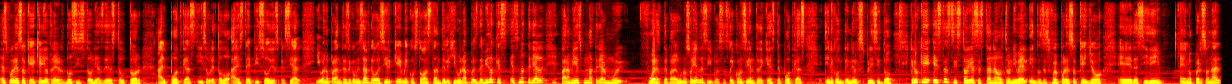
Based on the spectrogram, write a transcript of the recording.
Es por eso que he querido traer dos historias de este autor al podcast y sobre todo a este episodio especial. Y bueno, para antes de comenzar, debo decir que me costó bastante elegir una, pues debido a que es, es material, para mí es material muy fuerte para algunos oyentes y pues estoy consciente de que este podcast tiene contenido explícito. Creo que estas historias están a otro nivel y entonces fue por eso que yo eh, decidí en lo personal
